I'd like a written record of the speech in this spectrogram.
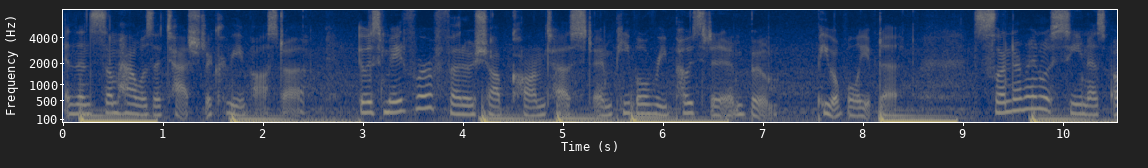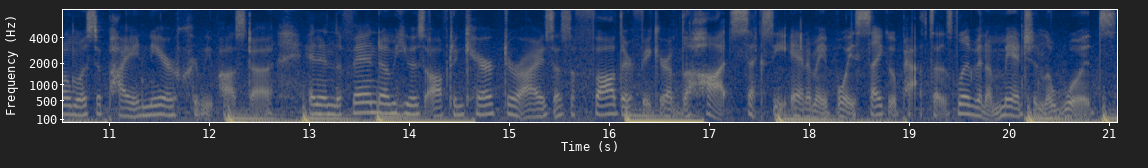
and then somehow was attached to creepypasta. It was made for a Photoshop contest and people reposted it and boom, people believed it. Slenderman was seen as almost a pioneer of creepypasta, and in the fandom he was often characterized as the father figure of the hot, sexy anime boy psychopaths that live in a mansion in the woods.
